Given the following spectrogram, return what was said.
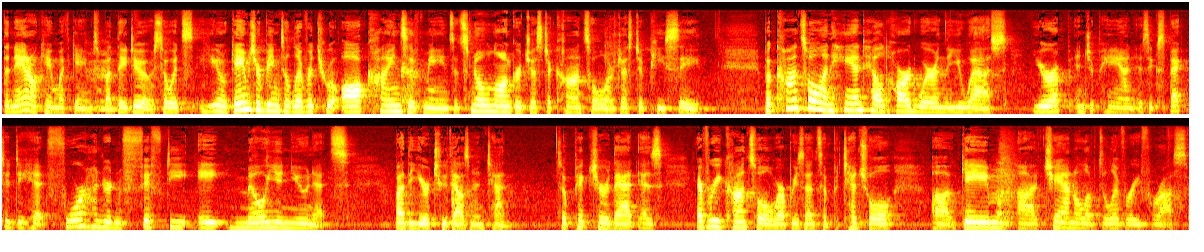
the Nano came with games, but they do. So it's, you know, games are being delivered through all kinds of means. It's no longer just a console or just a PC. But console and handheld hardware in the US, Europe, and Japan is expected to hit 458 million units by the year 2010. So picture that as Every console represents a potential uh, game uh, channel of delivery for us.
